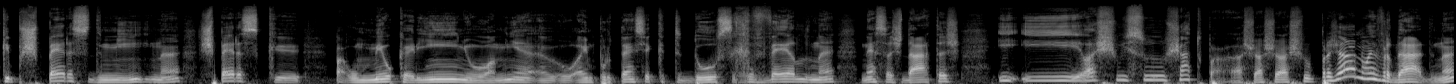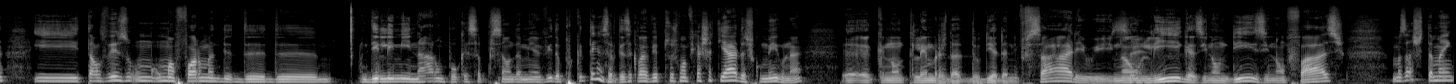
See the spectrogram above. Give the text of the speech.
que espera-se de mim, né? espera-se que pá, o meu carinho, a minha a importância que te dou se revele né? nessas datas e, e, eu acho isso chato, pá. Acho, acho, acho, para já não é verdade, né? E talvez uma, uma forma de, de, de de eliminar um pouco essa pressão da minha vida, porque tenho certeza que vai haver pessoas que vão ficar chateadas comigo, né? que não te lembras da, do dia de aniversário e não Sim. ligas e não dizes e não fazes, mas acho também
